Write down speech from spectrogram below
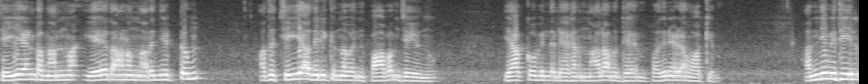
ചെയ്യേണ്ട നന്മ ഏതാണെന്നറിഞ്ഞിട്ടും അത് ചെയ്യാതിരിക്കുന്നവൻ പാപം ചെയ്യുന്നു. യാക്കോബിന്റെ ലേഖനം നാലാം അധ്യായം പതിനേഴാം വാക്യം. അന്ത്യവിധിയിൽ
